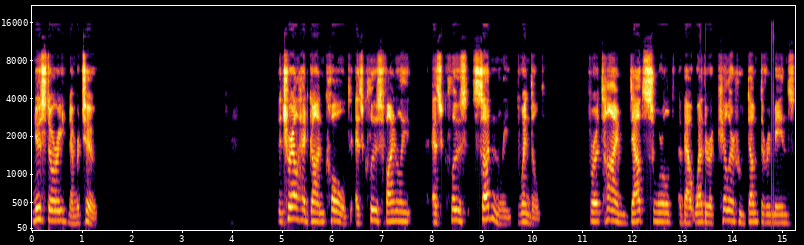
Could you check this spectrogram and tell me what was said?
News story number two. The trail had gone cold as clues finally as clues suddenly dwindled. For a time, doubts swirled about whether a killer who dumped the remains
